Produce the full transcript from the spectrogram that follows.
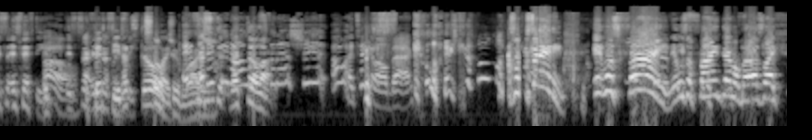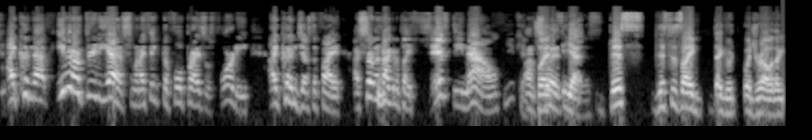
it's, it's fifty. Oh. it's not, it's not 50, that's still, still like, too It's much. That's- fifty that's dollars still a lot. for that shit. Oh, I take it all back. like, oh my That's what I'm saying. It was fine. It was a fine demo, but I was like, I could not, even on 3DS, when I think the full price was 40, I couldn't justify it. I'm certainly not going to play 50 now. You On can. Switch. yeah. this this is like like what Jarrell, like,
